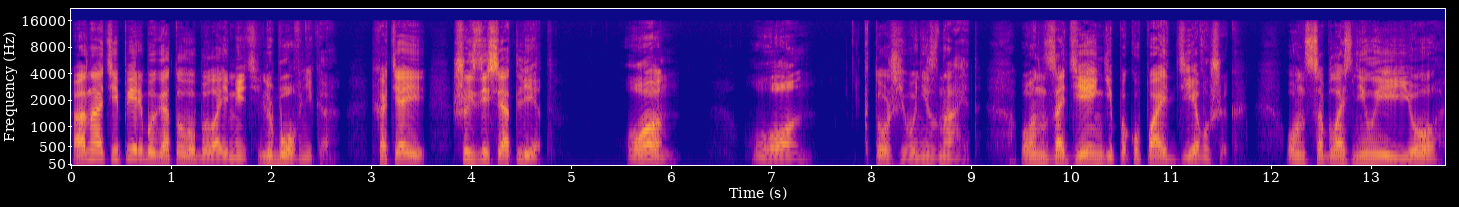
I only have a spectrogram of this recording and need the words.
Она теперь бы готова была иметь любовника, хотя и 60 лет. Он! Он! Кто ж его не знает? Он за деньги покупает девушек. Он соблазнил ее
